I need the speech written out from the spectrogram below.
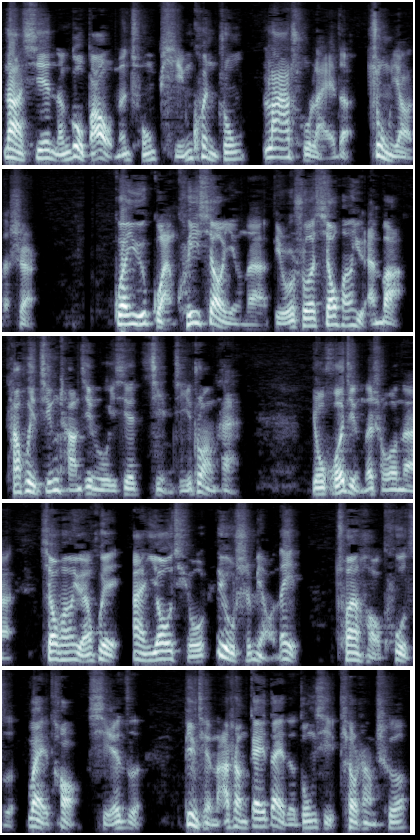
那些能够把我们从贫困中拉出来的重要的事儿。关于管窥效应呢，比如说消防员吧，他会经常进入一些紧急状态。有火警的时候呢，消防员会按要求六十秒内穿好裤子、外套、鞋子，并且拿上该带的东西，跳上车。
